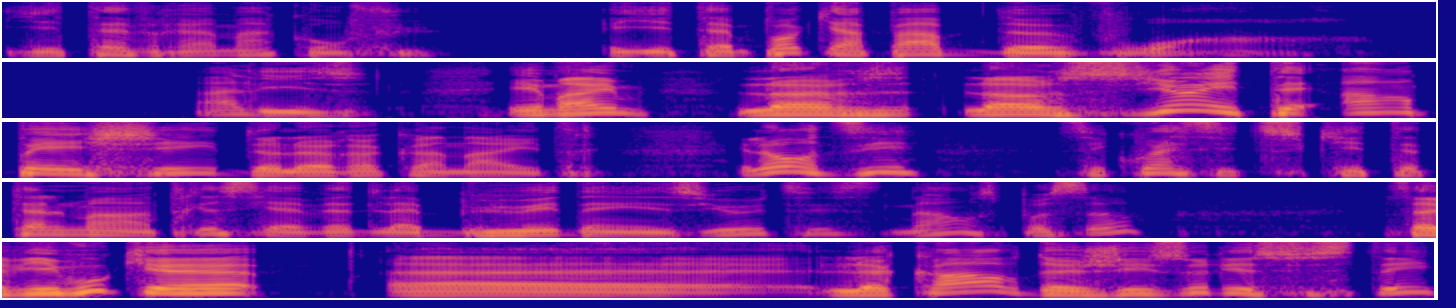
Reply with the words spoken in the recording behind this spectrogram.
Il était vraiment confus. Et il n'était pas capable de voir. Hein, et même, leurs, leurs, yeux étaient empêchés de le reconnaître. Et là, on dit, c'est quoi? C'est-tu qui était tellement triste, il y avait de la buée dans les yeux? Tu sais? Non, c'est pas ça. Saviez-vous que euh, le corps de Jésus ressuscité,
